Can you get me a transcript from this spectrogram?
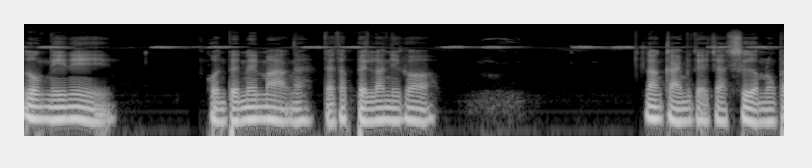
โรคนี้นี่ คนเป็นไม่มากนะ แต่ถ้าเป็นแล้วนี่ก็ ร่างกายมีแต่จะเสื่อมลงไป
